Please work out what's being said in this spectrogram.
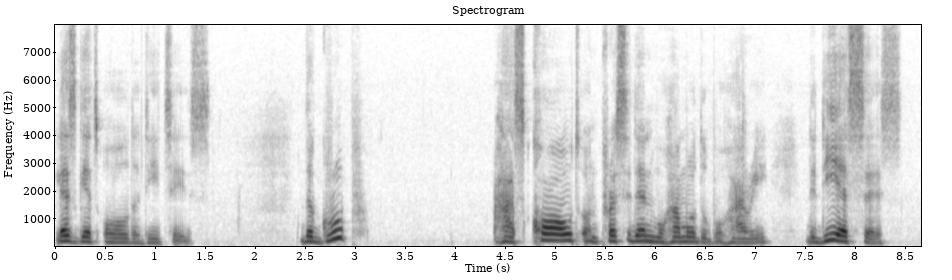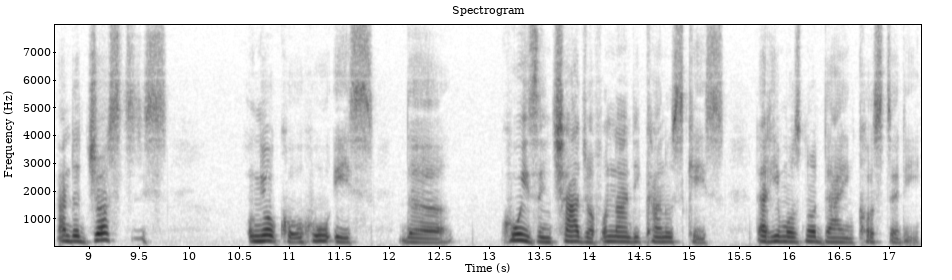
Let's get all the details. The group has called on President Muhammadu Buhari, the DSS, and the Justice Unyoko, who is the who is in charge of Nnamdi Kanu's case, that he must not die in custody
